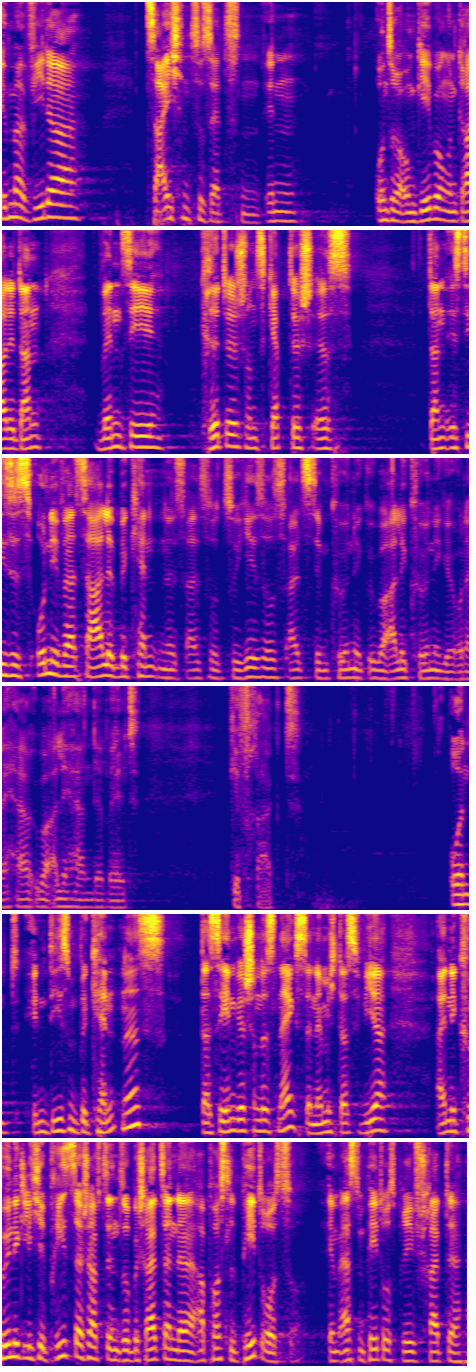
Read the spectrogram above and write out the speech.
immer wieder Zeichen zu setzen in unserer Umgebung. Und gerade dann, wenn sie kritisch und skeptisch ist, dann ist dieses universale Bekenntnis, also zu Jesus als dem König über alle Könige oder Herr über alle Herren der Welt, gefragt. Und in diesem Bekenntnis, da sehen wir schon das Nächste, nämlich dass wir eine königliche Priesterschaft sind. So beschreibt es dann der Apostel Petrus. Im ersten Petrusbrief schreibt er,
